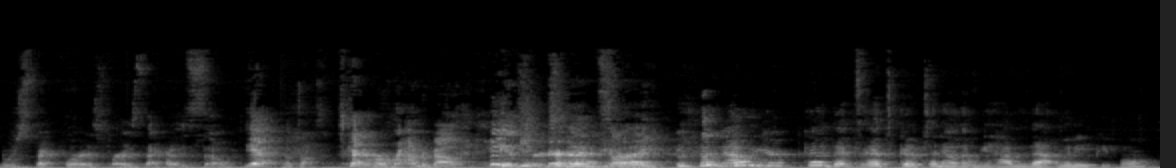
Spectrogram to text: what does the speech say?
respect for as far as that goes. So, yeah, That's awesome. it's kind of a roundabout answer to that. Sorry. no, you're good. That's it's good to know that we have that many people,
